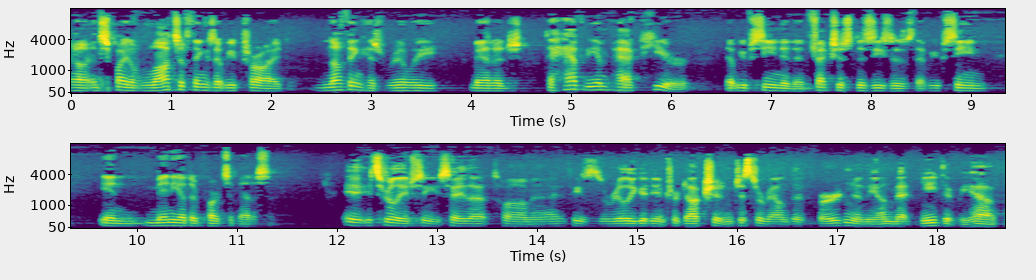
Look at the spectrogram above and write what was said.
Uh, in spite of lots of things that we've tried, nothing has really managed to have the impact here that we've seen in infectious diseases, that we've seen in many other parts of medicine. It's really interesting you say that, Tom, and I think this is a really good introduction just around the burden and the unmet need that we have.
